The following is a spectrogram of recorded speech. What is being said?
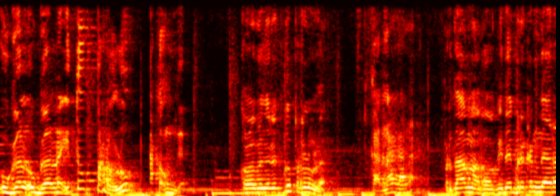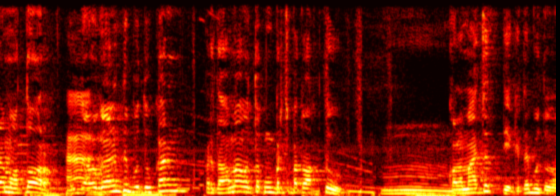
ugal-ugalan itu perlu atau enggak? Kalau menurut gue perlu lah. Karena karena Pertama, kalau kita berkendara motor, Ah. ugal-ugalan itu butuhkan pertama untuk mempercepat waktu. hmm, Kalau macet ya kita butuh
